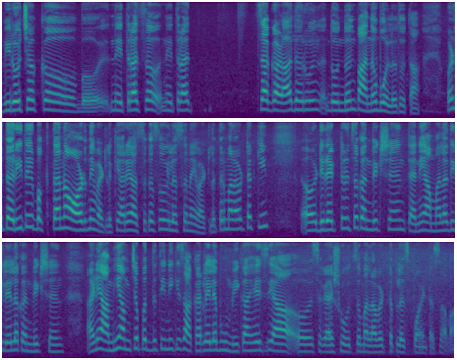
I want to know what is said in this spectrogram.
विरोचक ब- नेत्राचं नेत्रा चा गळा धरून दोन दोन पानं बोलत होता. पण तरी ते बघताना ऑड नाही वाटलं की अरे असं कसं होईल असं नाही वाटलं. तर मला वाटतं की डिरेक्टरचं कन्व्हिक्शन त्याने आम्हाला दिलेलं कन्व्हिक्शन आणि आम्ही आमच्या पद्धतीने की साकारलेल्या भूमिका हेच या सगळ्या शोचं मला वाटतं प्लस पॉईंट असावा.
